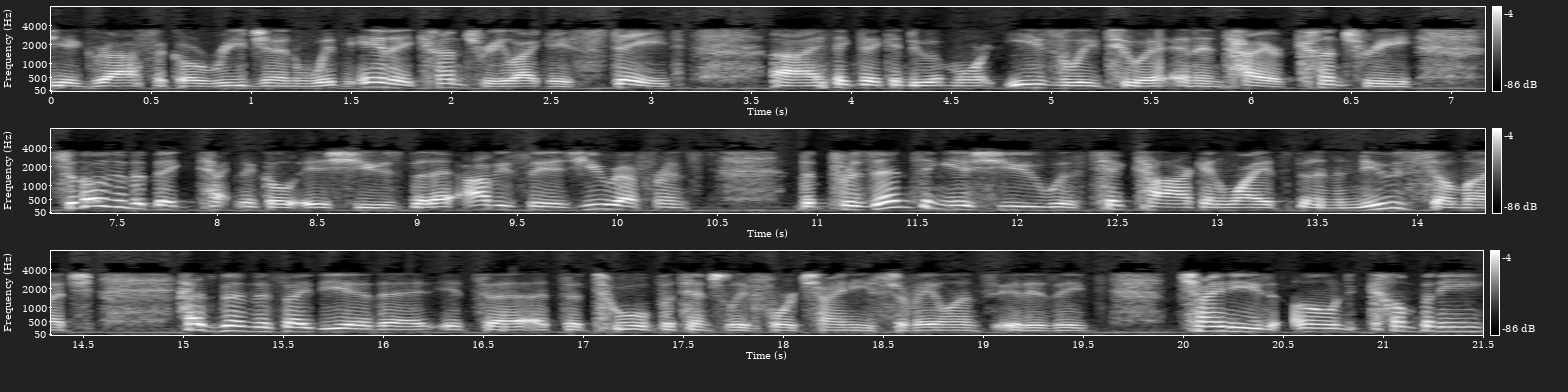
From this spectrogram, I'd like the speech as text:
geographical region within a country like a state. Uh, I think they can do it more easily to a, an entire country. So those are the big technical issues. But uh, obviously, as you referenced, the presenting issue with TikTok and why it's been in the news so much has been this idea that it's a it's a tool potentially for Chinese surveillance. It is a Chinese-owned company.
